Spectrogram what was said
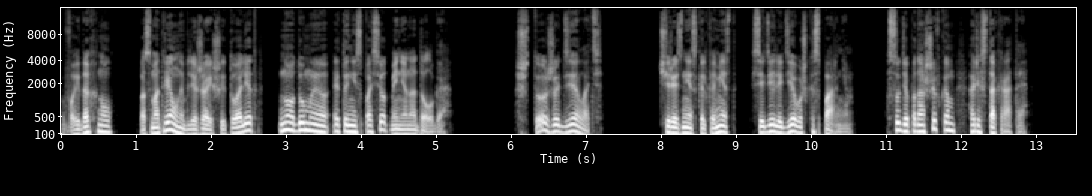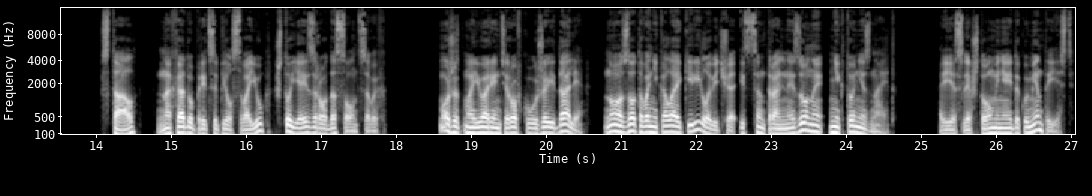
Выдохнул, посмотрел на ближайший туалет, но, думаю, это не спасет меня надолго. Что же делать? Через несколько мест сидели девушка с парнем. Судя по нашивкам, аристократы. Встал, на ходу прицепил свою, что я из рода Солнцевых. Может, мою ориентировку уже и дали, но Зотова Николая Кирилловича из центральной зоны никто не знает. Если что, у меня и документы есть.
